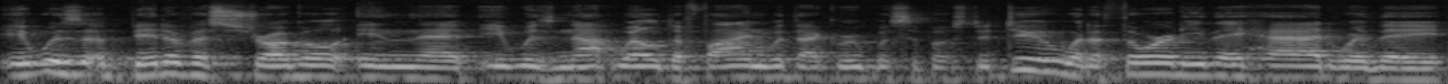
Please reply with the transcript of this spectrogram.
it was a bit of a struggle in that it was not well defined what that group was supposed to do, what authority they had, were they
